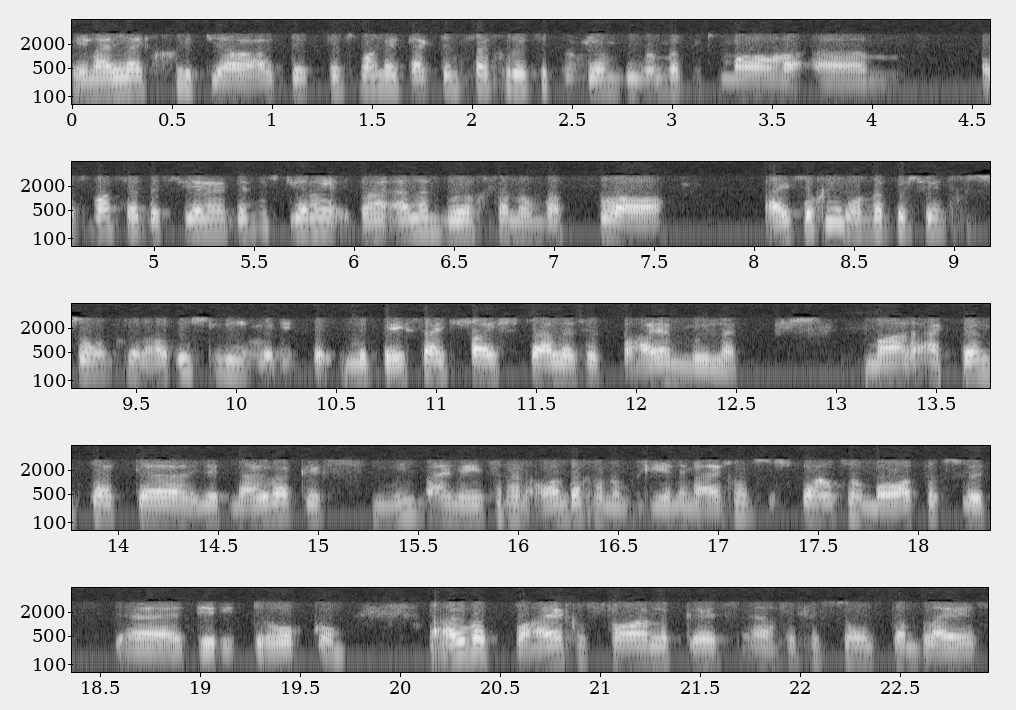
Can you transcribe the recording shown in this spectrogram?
en hy lyk goed. Ja, dit dis maar net ek dink sy grootste probleem is omdat dit maar ehm um, dit was sy besering. Dit is weer daai elmboog van hom wat pla. Hy is ook nie 100% gesond en obviously met die met besheid 5 stel is dit baie moeilik. Maar ek dink dat eh uh, weet Novak is nie baie mense gaan aandag aan hom gee en hy gaan so stelselmatig so eh uh, deur die drog kom. 'n Ou wat baie gevaarlik is as hy gesond kan bly is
